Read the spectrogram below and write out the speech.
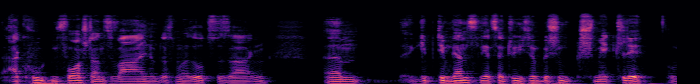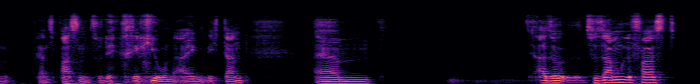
akuten Vorstandswahlen, um das mal so zu sagen, ähm, gibt dem Ganzen jetzt natürlich so ein bisschen Geschmäckle, ganz passend zu der Region eigentlich dann. Ähm, also zusammengefasst,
